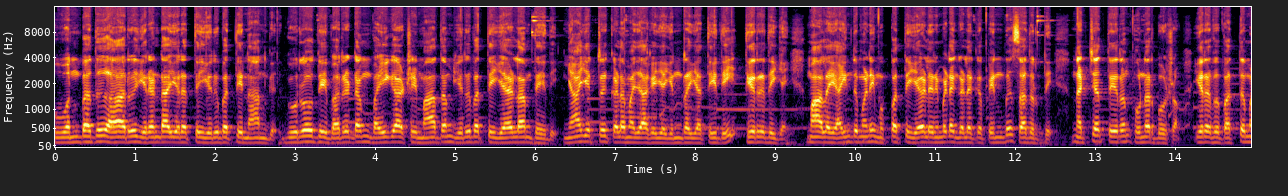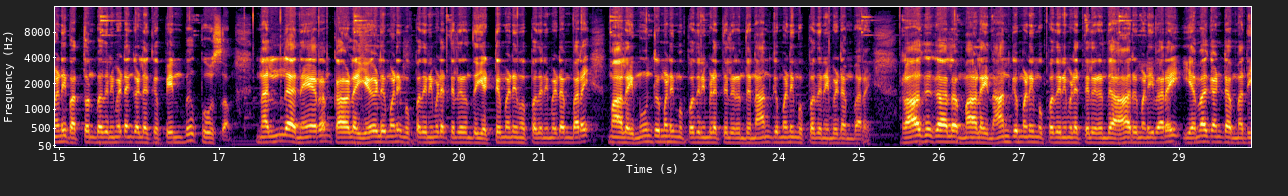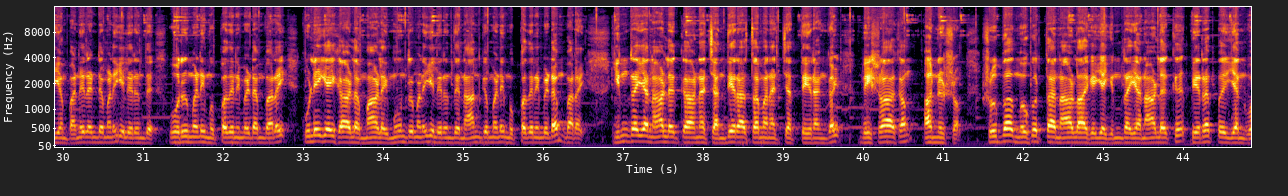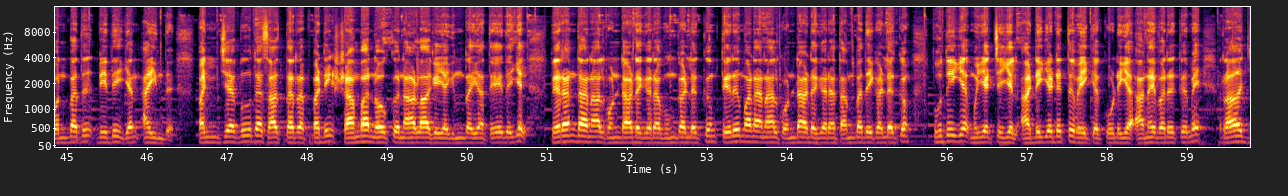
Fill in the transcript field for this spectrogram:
ஒன்பது ஆறு இரண்டாயிரத்தி இருபத்தி நான்கு குரோதி வருடம் வைகாட்சி மாதம் இருபத்தி ஏழாம் தேதி ஞாயிற்றுக்கிழமையாகிய இன்றைய திதி திருதியை மாலை ஐந்து மணி முப்பத்தி ஏழு நிமிடங்களுக்கு பின்பு சதுர்த்தி நட்சத்திரம் புனர்பூஷம் இரவு பத்து மணி பத்தொன்பது நிமிடங்களுக்கு பின்பு பூசம் நல்ல நேரம் காலை ஏழு மணி முப்பது நிமிடத்திலிருந்து எட்டு மணி முப்பது நிமிடம் வரை மாலை மூன்று மணி முப்பது நிமிடத்திலிருந்து நான்கு மணி முப்பது நிமிடம் வரை ராகு காலம் மாலை நான்கு மணி முப்பது நிமிடத்திலிருந்து ஆறு மணி வரை யமகண்ட மதியம் பன்னிரெண்டு மணியிலிருந்து ஒரு மணி முப்பது நிமிடம் வரை குளிகை காலம் மாலை மூன்று மணியிலிருந்து நான்கு மணி முப்பது நிமிடம் வரை. இன்றைய நாளுக்கான சந்திராஸ்தம நட்சத்திரங்கள் விஷாகம் அனுஷம். சுப முகூர்த்த நாளாகிய இன்றைய நாளுக்கு பிறப்பு எண் ஒன்பது விதி எண் ஐந்து. பஞ்சபூத சாஸ்திரப்படி சம நோக்கு நாளாகிய இன்றைய தேதியில் பிறந்த நாள் கொண்டாடுகிற உங்களுக்கும் திருமண நாள் கொண்டாடுகிற தம்பதிகளுக்கும் புதிய முயற்சியில் அடியெடுத்து வைக்கக்கூடிய அனைவருக்குமே ராஜ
